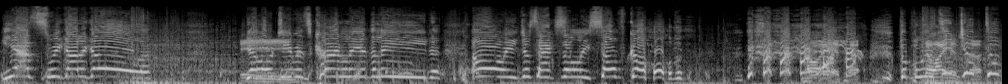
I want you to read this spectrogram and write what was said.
Yes, we got a goal. Yellow Hey. team is currently in the lead. Oh, he just accidentally self-goaled. No, I hit that. The blue No, team hit jumped up.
